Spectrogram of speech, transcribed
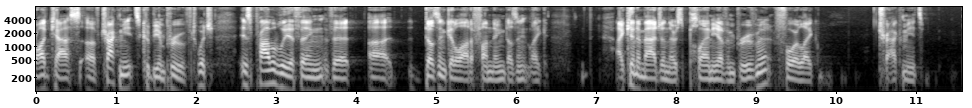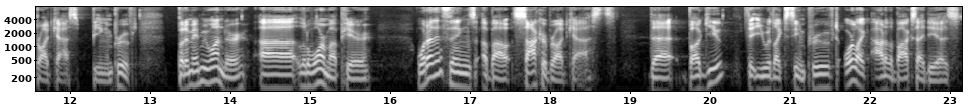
broadcasts of track meets could be improved, which is probably a thing that uh, doesn't get a lot of funding. Doesn't like. I can imagine there's plenty of improvement for like track meets broadcasts being improved. But it made me wonder, uh, a little warm up here. What are the things about soccer broadcasts that bug you that you would like to see improved or like out of the box ideas?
